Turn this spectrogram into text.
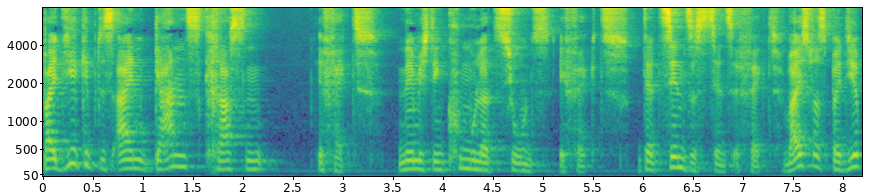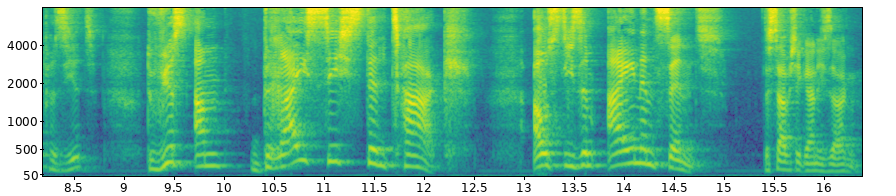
Bei dir gibt es einen ganz krassen Effekt nämlich den Kumulationseffekt, der Zinseszinseffekt. Weißt du, was bei dir passiert? Du wirst am 30. Tag aus diesem einen Cent, das darf ich dir gar nicht sagen,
